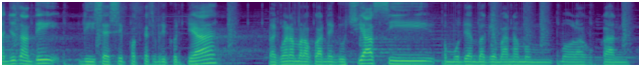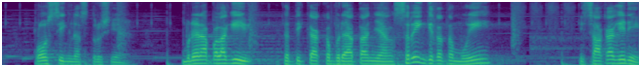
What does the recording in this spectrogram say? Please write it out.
lanjut nanti di sesi podcast berikutnya. Bagaimana melakukan negosiasi kemudian bagaimana melakukan closing dan seterusnya kemudian apalagi ketika keberatan yang sering kita temui misalkan gini.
